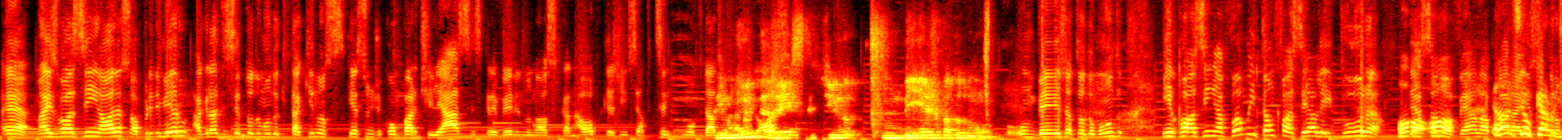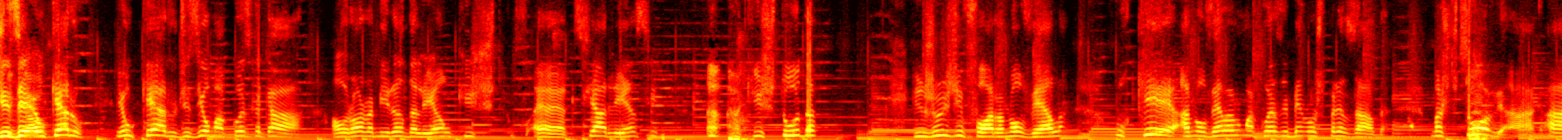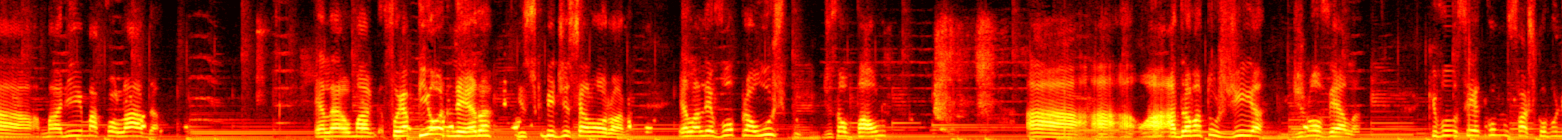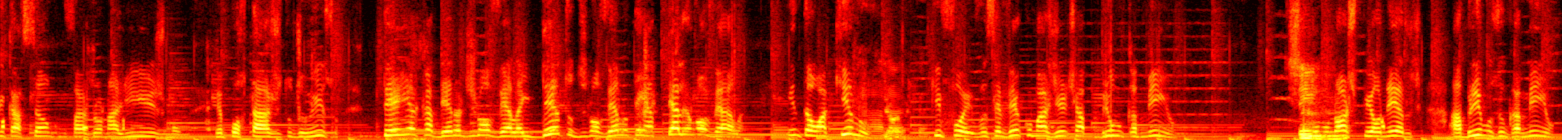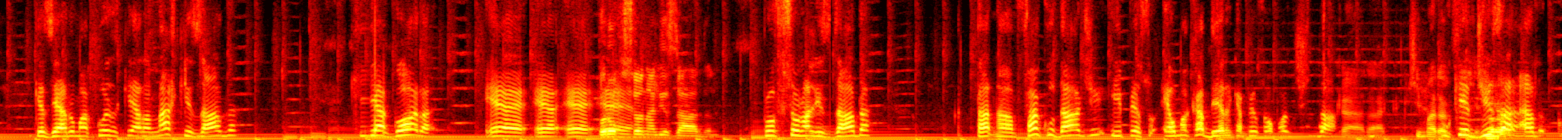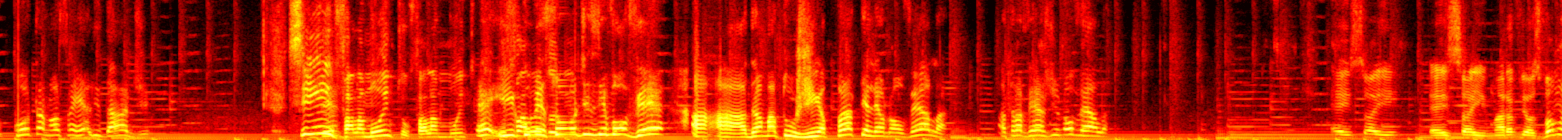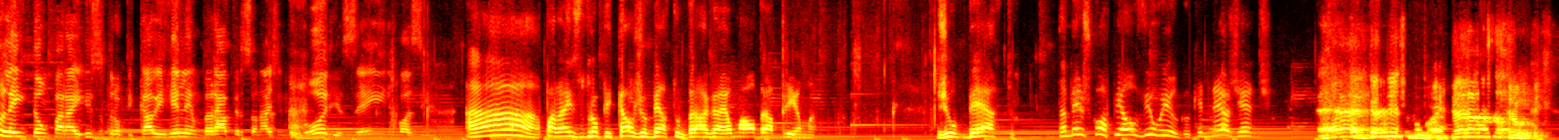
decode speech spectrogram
É, mas Rosinha, olha só, primeiro agradecer todo mundo que tá aqui, não se esqueçam de compartilhar, se inscreverem no nosso canal, porque a gente sempre tem convidados Tem muita gente assistindo. Um beijo pra todo mundo. Um beijo a todo mundo. E Rosinha, vamos então fazer a leitura Ó, dessa ó, novela Antes Paraíso eu quero Tropical. dizer, eu quero, eu quero dizer uma coisa que a Aurora Miranda Leão, que é cearense, que estuda em Juiz de Fora novela, porque a novela era uma coisa menosprezada. Mas soube, a, a Maria Imaculada, ela é uma, foi a pioneira, isso que me disse a Aurora. Ela levou para a USP de São Paulo a, a, a, dramaturgia de novela. Que você, como faz comunicação, como faz jornalismo, reportagem, tudo isso, tem a cadeira de novela. E dentro de novela tem a telenovela. Então, aquilo que foi, você vê como a gente abriu um caminho, Sim. como nós pioneiros abrimos um caminho, quer dizer, era uma coisa que era anarquizada, que agora é, é, é- é Profissionalizada. né? profissionalizada, está na faculdade e pessoa- é uma cadeira que a pessoa pode estudar. Caraca, que maravilha. Porque diz a, a- conta a nossa realidade. Sim, fala muito, fala muito. É, e falando começou a de- desenvolver a, a dramaturgia para telenovela através de novela. É isso aí. É isso aí, maravilhoso. Vamos ler então Paraíso Tropical e relembrar a personagem Dolores, hein, Rosinha? Ah, Paraíso Tropical, Gilberto Braga é uma obra-prima. Gilberto. Também o escorpião viu, Igor, que nem a gente. É, então é gente boa. Então é da nossa trupe.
